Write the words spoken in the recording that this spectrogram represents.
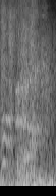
Taken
